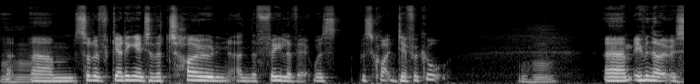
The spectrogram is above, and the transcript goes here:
Mhm. Um, sort of getting into the tone and the feel of it was was quite difficult. Mhm. Um, even though it was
